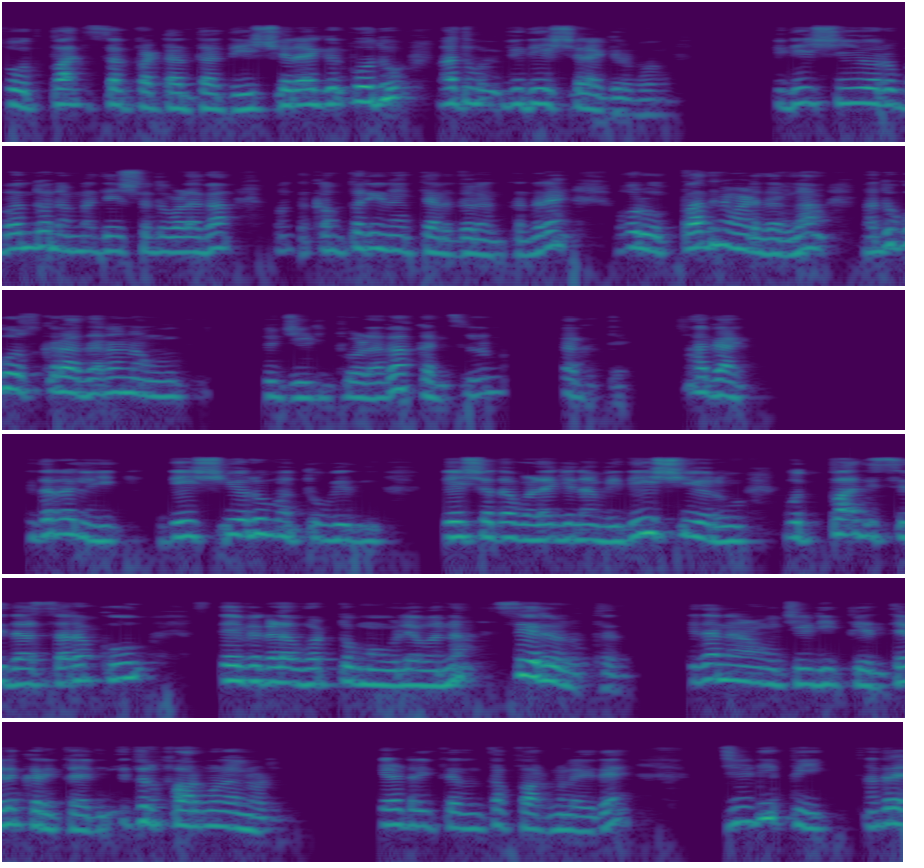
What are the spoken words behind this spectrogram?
ಸೊ ಉತ್ಪಾದಿಸಲ್ಪಟ್ಟಂತ ದೇಶೀಯರಾಗಿರ್ಬೋದು ಅಥವಾ ವಿದೇಶಿಯರಾಗಿರ್ಬೋದು. ವಿದೇಶಿಯರು ಬಂದು ನಮ್ಮ ದೇಶದ ಒಳಗ ಒಂದು ಕಂಪನಿನ ತೆರೆದ್ರು ಅಂತಂದ್ರೆ ಅವರು ಉತ್ಪಾದನೆ ಮಾಡಿದಾರಲ್ಲ ಅದಕ್ಕೋಸ್ಕರ ಅದನ್ನ ನಾವು ಜಿ ಡಿ ಪಿ ಒಳಗ ಕನ್ಸಿಡರ್ ಮಾಡಬೇಕಾಗುತ್ತೆ. ಹಾಗಾಗಿ ಇದರಲ್ಲಿ ದೇಶೀಯರು ಮತ್ತು ದೇಶದ ಒಳಗಿನ ವಿದೇಶಿಯರು ಉತ್ಪಾದಿಸಿದ ಸರಕು ಸೇವೆಗಳ ಒಟ್ಟು ಮೌಲ್ಯವನ್ನ ಸೇರಿರುತ್ತದೆ. ಇದನ್ನ ನಾವು ಜಿ ಡಿ ಪಿ ಅಂತೇಳಿ ಕರಿತಾ ಇದ್ದೀವಿ ಇದ್ರ ಫಾರ್ಮುಲಾ ನೋಡಿ. ಎರಡು ರೀತಿಯಾದಂತ ಫಾರ್ಮುಲಾ ಇದೆ. ಜಿ ಡಿ ಪಿ ಅಂದ್ರೆ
